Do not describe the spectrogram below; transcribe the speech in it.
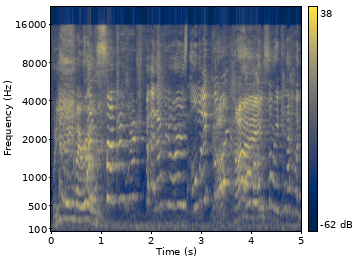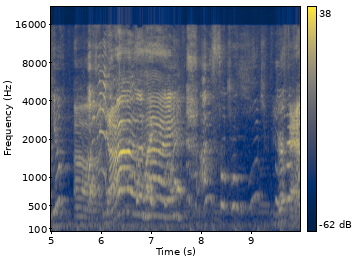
What are you doing in my room? I'm such a huge fan of yours. Oh my god. hi. Oh, I'm sorry. Can I hug you? Uh, Oh, yeah. Oh my Hi. god. I'm such a huge You're a fan?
